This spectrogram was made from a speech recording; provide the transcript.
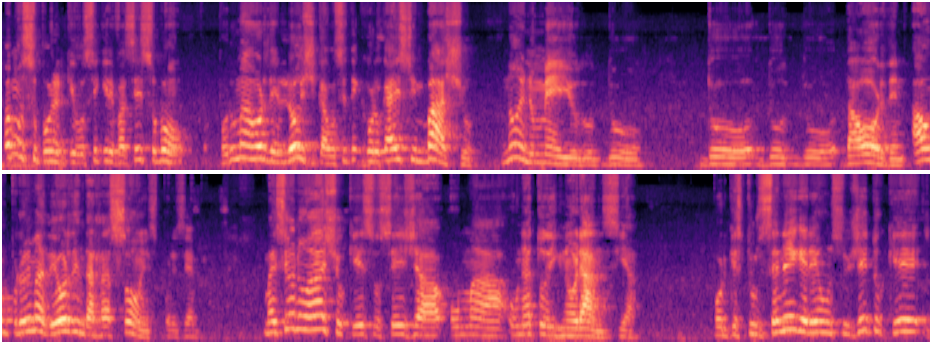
Vamos supor que você quer fazer isso, bom, por uma ordem lógica, você tem que colocar isso embaixo, não no meio do, do, do, do, do da ordem. Há um problema de ordem das razões, por exemplo. Mas eu não acho que isso seja uma, um ato de ignorância, porque Sturzenegger é um sujeito que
